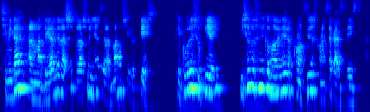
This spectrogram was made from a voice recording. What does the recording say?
similar al material de las, las uñas de las manos y los pies, que cubre su piel y son los únicos mamíferos conocidos con esta característica.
